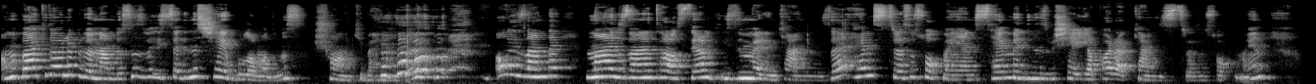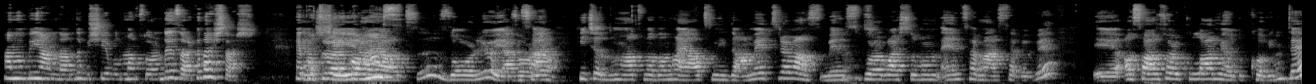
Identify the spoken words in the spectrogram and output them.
Ama belki de öyle bir dönemdesiniz ve istediğiniz şeyi bulamadınız. Şu anki ben gibi. o yüzden de nacizane tavsiyem izin verin kendinize. Hem strese sokmayın yani sevmediğiniz bir şey yaparak kendinizi strese sokmayın. Ama bir yandan da bir şey bulmak zorundayız arkadaşlar. Hep Ya oturarak şehir olmaz. hayatı zorluyor yani Zorluyor. sen hiç adım atmadan hayatını idame ettiremezsin. Benim Evet. spora başlamamın en temel sebebi e, asansör kullanmıyorduk Covid'de.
